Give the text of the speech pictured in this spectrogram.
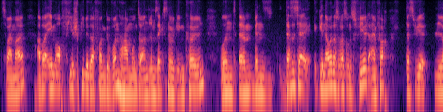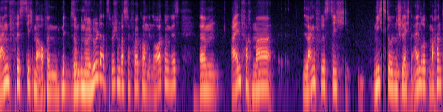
zweimal, aber eben auch vier Spiele davon gewonnen haben, unter anderem 6-0 gegen Köln. Und ähm, wenn das ist ja genau das, was uns fehlt, einfach, dass wir langfristig mal, auch wenn mit so 0-0 dazwischen, was ja vollkommen in Ordnung ist, ähm, einfach mal langfristig nicht so einen schlechten Eindruck machen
